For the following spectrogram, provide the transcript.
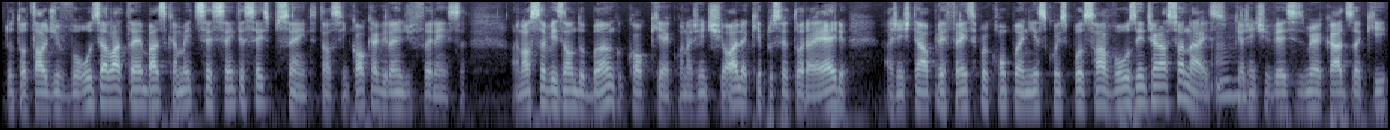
do total de voos e a Latam é basicamente 66%. Então, assim, qual que é a grande diferença? A nossa visão do banco, qual que é? Quando a gente olha aqui para o setor aéreo, a gente tem uma preferência por companhias com exposição a voos internacionais, uhum. que a gente vê esses mercados aqui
